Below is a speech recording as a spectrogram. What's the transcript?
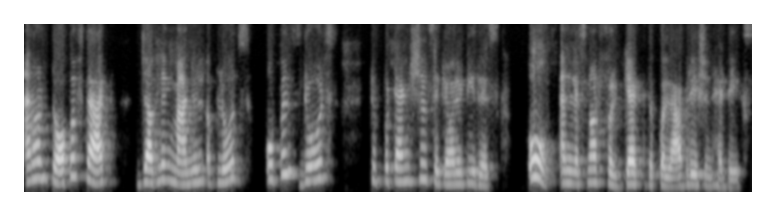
And on top of that, juggling manual uploads opens doors to potential security risk. Oh, and let's not forget the collaboration headaches.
